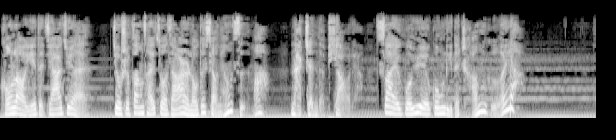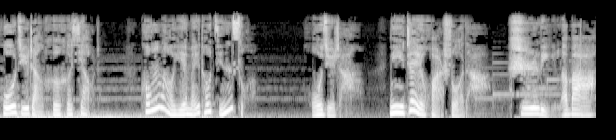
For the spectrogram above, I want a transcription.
孔老爷的家眷就是方才坐在二楼的小娘子嘛？那真的漂亮，赛过月宫里的嫦娥呀！胡局长呵呵笑着，孔老爷眉头紧锁：“胡局长，你这话说的失礼了吧？”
